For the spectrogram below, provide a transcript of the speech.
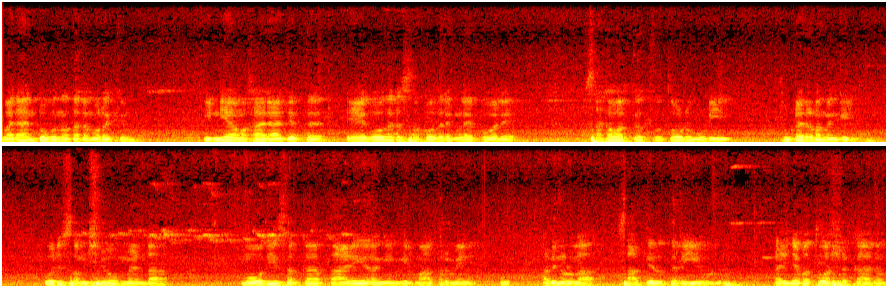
വരാൻ പോകുന്ന തലമുറയ്ക്കും ഇന്ത്യ മഹാരാജ്യത്ത് ഏകോദര സഹോദരങ്ങളെ പോലെ സഹവർത്തിത്വത്തോടുകൂടി തുടരണമെങ്കിൽ ഒരു സംശയവും വേണ്ട. മോദി സർക്കാർ താഴെ ഇറങ്ങിയെങ്കിൽ മാത്രമേ അതിനുള്ള സാധ്യത തെളിയുകയുള്ളൂ. കഴിഞ്ഞ പത്ത് വർഷക്കാലം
